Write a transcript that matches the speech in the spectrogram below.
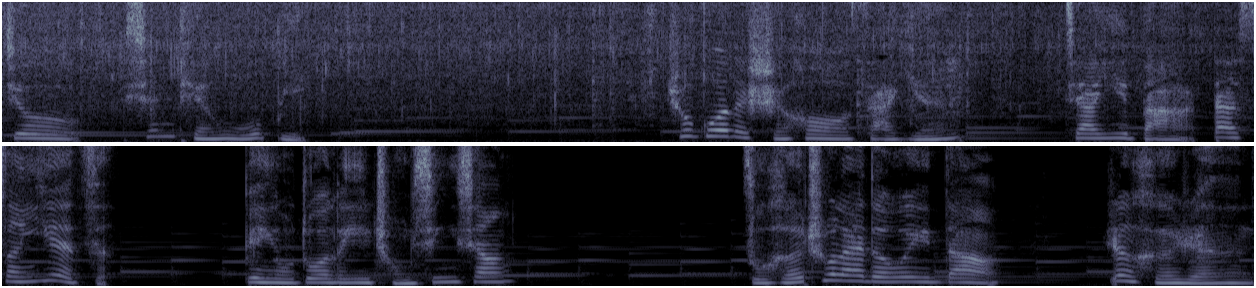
就鲜甜无比。出锅的时候撒盐，加一把大蒜叶子，便又多了一重新香。组合出来的味道。任何人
